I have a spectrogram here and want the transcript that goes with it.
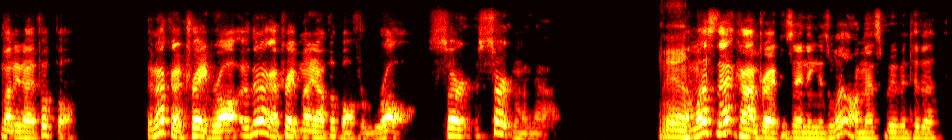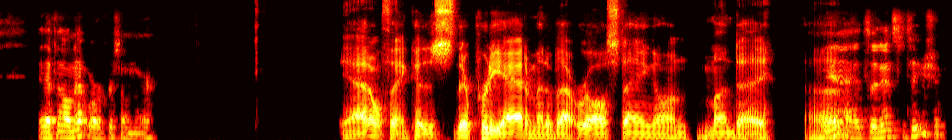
Monday Night Football. They're not going to trade Raw. They're not going to trade Monday Night Football for Raw. Cer- certainly not. Yeah. Unless that contract is ending as well, and that's moving to the NFL Network or somewhere. Yeah, I don't think because they're pretty adamant about Raw staying on Monday. Um, yeah, it's an institution.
